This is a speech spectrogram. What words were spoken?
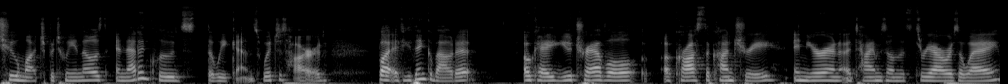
too much between those. And that includes the weekends, which is hard. But if you think about it, okay, you travel across the country and you're in a time zone that's three hours away.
